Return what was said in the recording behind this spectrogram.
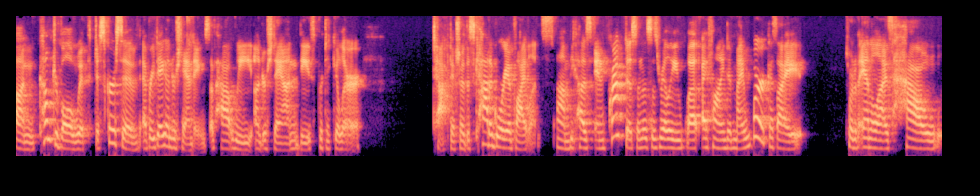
uncomfortable with discursive, everyday understandings of how we understand these particular tactics or this category of violence. Um, because in practice, and this is really what I find in my work as I sort of analyze how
